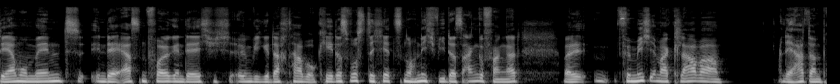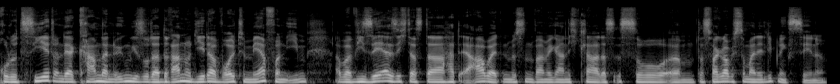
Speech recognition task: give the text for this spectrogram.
der Moment in der ersten Folge, in der ich irgendwie gedacht habe, okay, das wusste ich jetzt noch nicht, wie das angefangen hat, weil für mich immer klar war, der hat dann produziert und der kam dann irgendwie so da dran und jeder wollte mehr von ihm. Aber wie sehr er sich das da hat erarbeiten müssen, war mir gar nicht klar. Das ist so, ähm, das war, glaube ich, so meine Lieblingsszene.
